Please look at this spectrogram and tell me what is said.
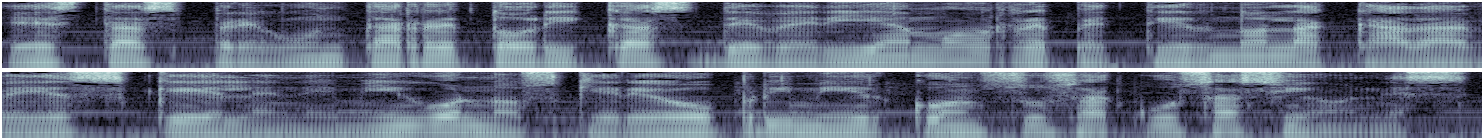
Estas preguntas retóricas deberíamos repetirnosla cada vez que el enemigo nos quiere oprimir con sus acusaciones.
